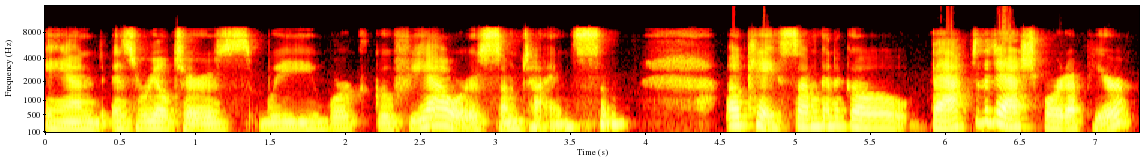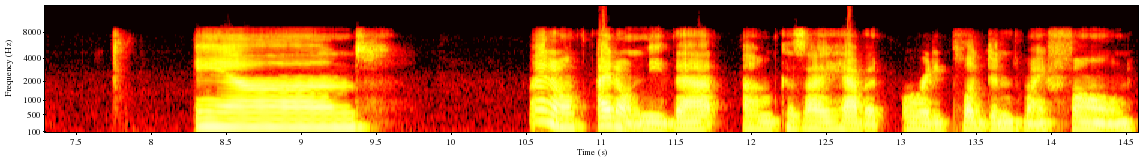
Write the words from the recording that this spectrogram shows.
And as realtors, we work goofy hours sometimes. okay, so I'm going to go back to the dashboard up here. And I don't I don't need that because um, I have it already plugged into my phone.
